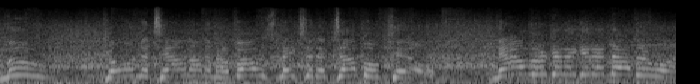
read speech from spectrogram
Moo going to town on him. Havos makes it a double kill. Now they're going to get another one.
